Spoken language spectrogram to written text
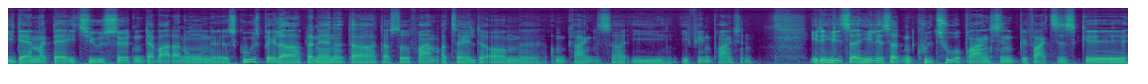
i Danmark der i 2017, der var der nogle øh, skuespillere blandt andet, der, der stod frem og talte om, øh, om krænkelser i, i filmbranchen. I det hele taget, hele sådan kulturbranchen blev faktisk øh,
